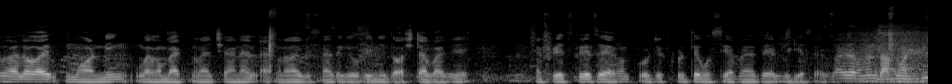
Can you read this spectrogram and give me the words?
তো hello guys good morning welcome back to my channel এখন আমি বিছানা থেকে উঠিনি দশটা বাজে। ফ্রেশ ফ্রেশ হয়ে এখন প্রজেক্ট করতে বসছি আপনাদের ভিডিও স্যার দাদু মারবি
